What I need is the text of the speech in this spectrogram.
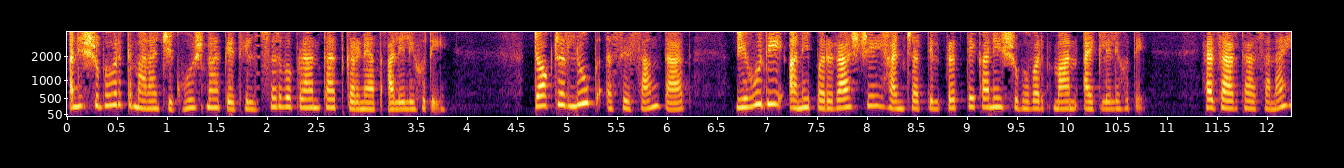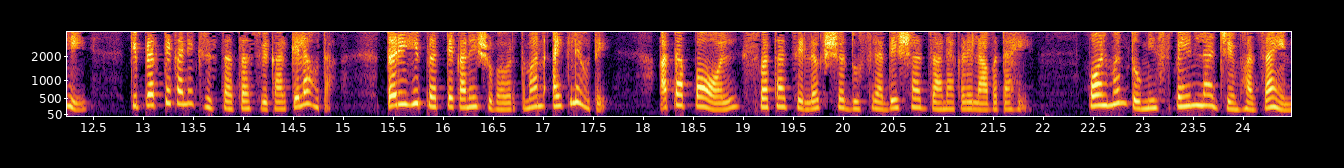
आणि शुभवर्तमानाची घोषणा तेथील सर्व प्रांतात करण्यात आलेली होती. डॉक्टर लूक असे सांगतात यहुदी आणि परराष्ट्रीय ह्यांच्यातील प्रत्येकाने शुभवर्तमान ऐकलेले होते. ह्याचा अर्थ असा नाही की प्रत्येकाने ख्रिस्ताचा स्वीकार केला होता तरीही प्रत्येकाने शुभवर्तमान ऐकले होते. आता पॉल स्वतःचे लक्ष दुसऱ्या देशात जाण्याकडे लावत आहे. पॉल म्हणतो मी स्पेनला जेव्हा जाईन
